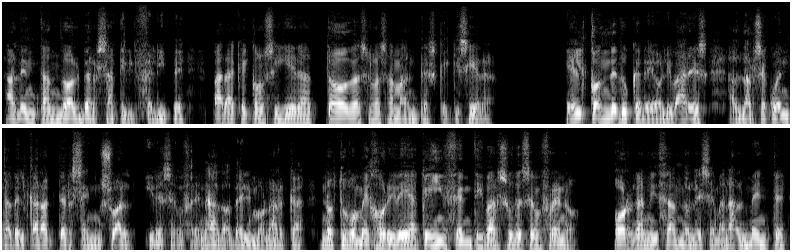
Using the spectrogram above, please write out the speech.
alentando al versátil Felipe para que consiguiera todas las amantes que quisiera. El conde duque de Olivares, al darse cuenta del carácter sensual y desenfrenado del monarca, no tuvo mejor idea que incentivar su desenfreno, organizándole semanalmente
